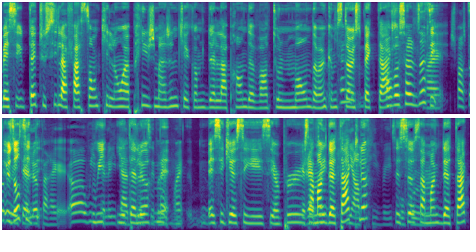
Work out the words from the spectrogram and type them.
ben, c'est peut-être aussi la façon qu'ils l'ont appris, j'imagine, que comme de l'apprendre devant tout le monde, de même comme si c'était un On spectacle. va se le dire. Ouais, je pense pas qu'ils autres, étaient c'est là pareil. Ah oui, Oui, il était là. adulte, mais- ouais. Ben, c'est que c'est c'est un peu. Ça manque de tact, là. C'est ça, eux, ça manque de tact.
